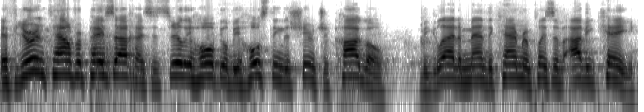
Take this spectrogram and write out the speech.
If you're in town for Pesach, I sincerely hope you'll be hosting the shir in Chicago. Be glad to man the camera in place of Avi K.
